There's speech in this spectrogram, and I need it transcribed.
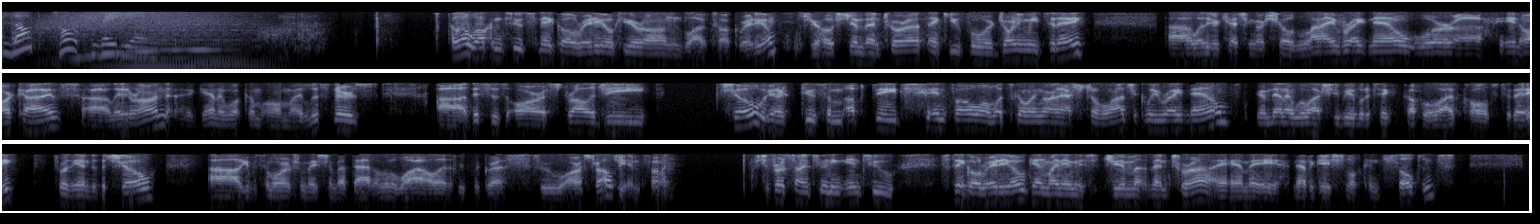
Blog Talk Radio. Hello, welcome to Snake Oil Radio here on Blog Talk Radio. It's your host, Jim Ventura. Thank you for joining me today. Uh, whether you're catching our show live right now or uh, in archive uh, later on, again, I welcome all my listeners. Uh, this is our astrology show. We're going to do some update info on what's going on astrologically right now, and then I will actually be able to take a couple of live calls today toward the end of the show. Uh, I'll give you some more information about that in a little while as we progress through our astrology info. If it's your first time tuning into Oil Radio, again, my name is Jim Ventura. I am a navigational consultant.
